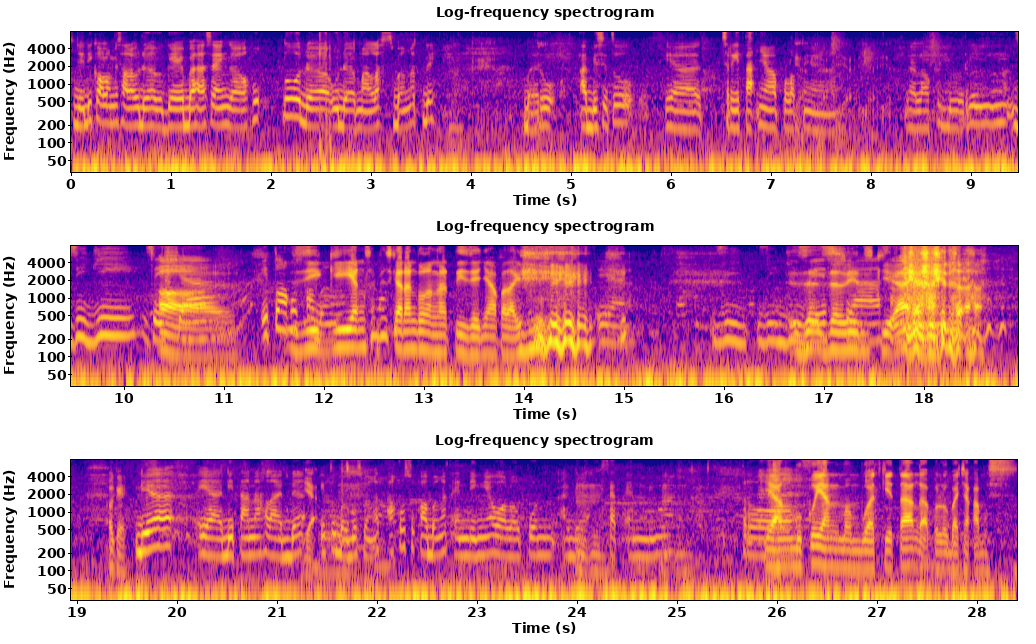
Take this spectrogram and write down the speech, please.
jadi kalau misalnya udah gaya bahasa yang nggak hook tuh udah udah malas banget deh baru abis itu ya ceritanya plotnya Ya, ya, ya, ya. Lala Kudori, Ziggy, Zesha Oh. itu aku suka banget Ziggy yang sampai sekarang gue nggak ngerti Z-nya apa lagi. iya Ziggy, Zesha, Ah, ya, itu lah. Oke. dia ya di tanah lada Ya. itu bagus banget aku suka banget endingnya walaupun agak Mhm. sad ending terus Yang buku yang membuat kita nggak perlu baca kamus.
